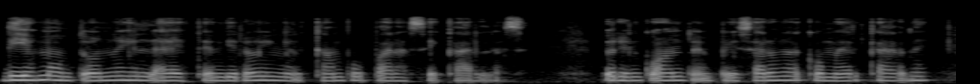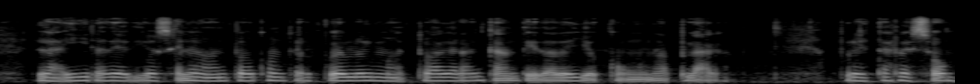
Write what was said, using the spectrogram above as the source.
diez montones y las extendieron en el campo para secarlas. Pero en cuanto empezaron a comer carne, la ira de Dios se levantó contra el pueblo y mató a gran cantidad de ellos con una plaga. Por esta razón,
